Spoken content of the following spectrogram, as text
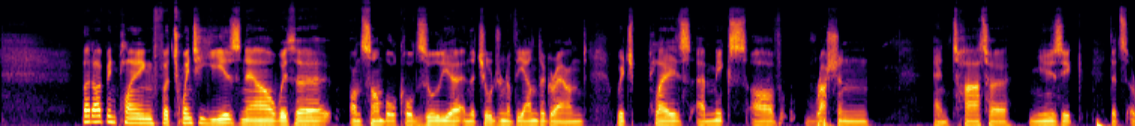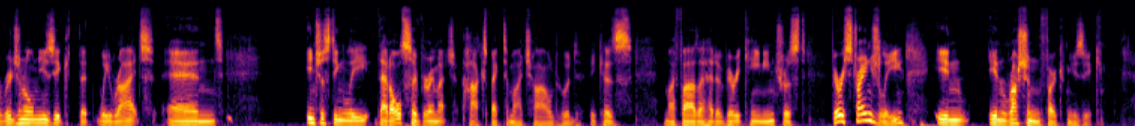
But I've been playing for 20 years now with a ensemble called Zulya and the Children of the Underground, which plays a mix of Russian and Tatar music that's original music that we write and interestingly, that also very much harks back to my childhood because my father had a very keen interest, very strangely, in in Russian folk music.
